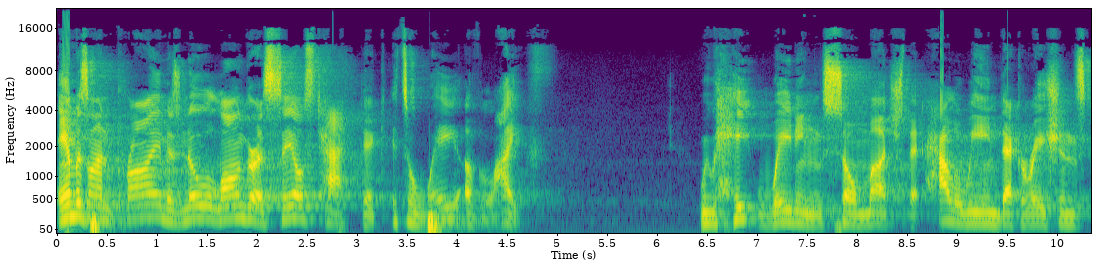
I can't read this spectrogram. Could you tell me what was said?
Amazon Prime is no longer a sales tactic, it's a way of life. We hate waiting so much that Halloween decorations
